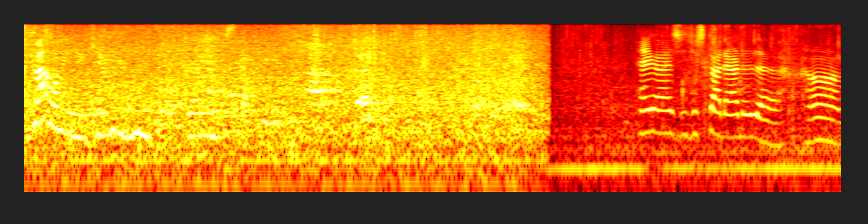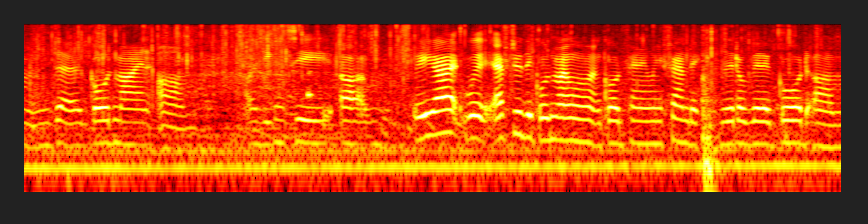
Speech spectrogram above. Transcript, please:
I kind of want a new gym. Very stuff Hey guys, we just got out of the um the gold mine. Um, as you can see, um, we got we, after the gold mine we went gold panning. We found a little bit of gold. Um,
